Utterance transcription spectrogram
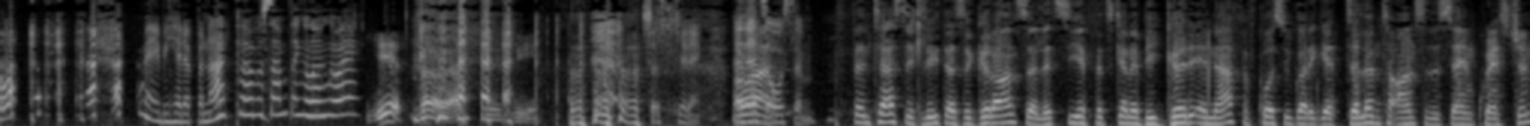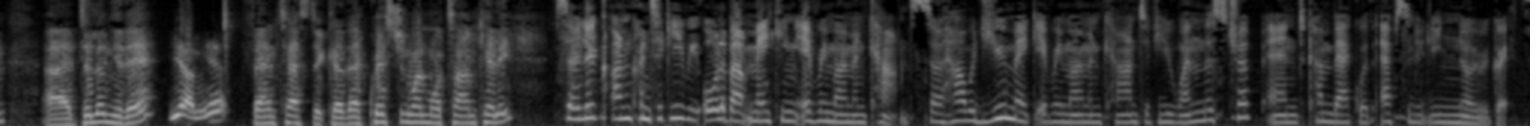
Maybe hit up a nightclub or something along the way? Yes, no, absolutely. Just kidding. No, that's right. awesome. Fantastic, Luke. That's a good answer. Let's see if it's going to be good enough. Of course, we've got to get Dylan to answer the same question. Uh, Dylan, you there? Yeah, I'm here. Fantastic. Uh, that question one more time, Kelly. So, Luke, on Contiki, we're all about making every moment count. So, how would you make every moment count if you won this trip and come back with absolutely no regrets?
